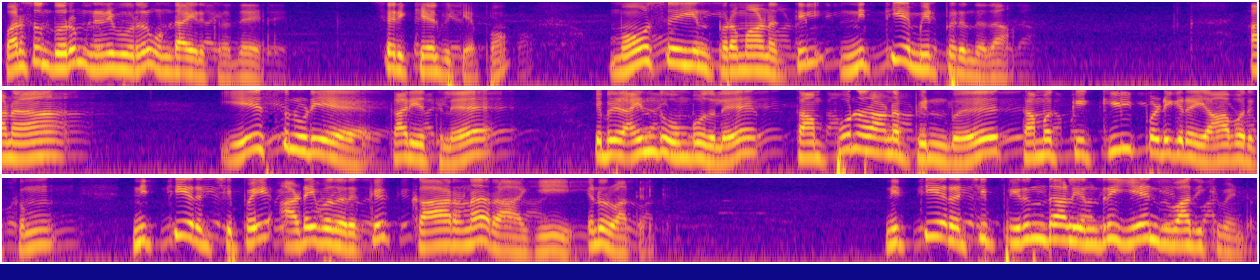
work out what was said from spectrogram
வருஷந்தோறும் நினைவுகள் உண்டாயிருக்கிறது. சரி கேள்வி கேட்போம். மோசையின் பிரமாணத்தில் நித்திய மீட்பு இருந்ததா? ஆனால் இயேசுனுடைய காரியத்தில் இப்படி ஐந்து ஒன்பதுல தாம் பூர்ணரான பின்பு தமக்கு கீழ்ப்படுகிற யாவருக்கும் நித்திய ரட்சிப்பை அடைவதற்கு காரணராகி என்று ஒரு வார்த்தை இருக்கு. நித்திய ரட்சிப்பு இருந்தால் என்று ஏன் விவாதிக்க வேண்டும்?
